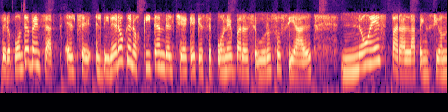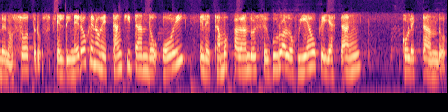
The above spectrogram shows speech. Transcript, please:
Pero ponte a pensar, el, el dinero que nos quitan del cheque que se pone para el seguro social no es para la pensión de nosotros. El dinero que nos están quitando hoy, le estamos pagando el seguro a los viejos que ya están colectando.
